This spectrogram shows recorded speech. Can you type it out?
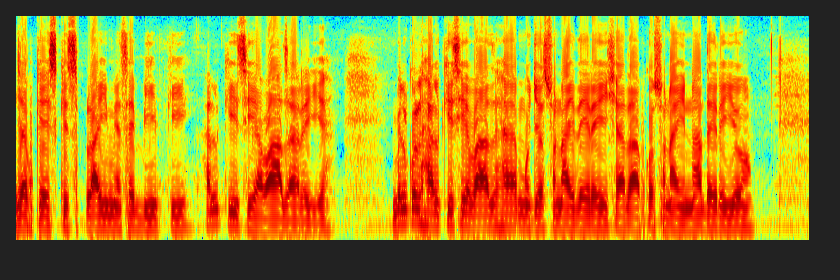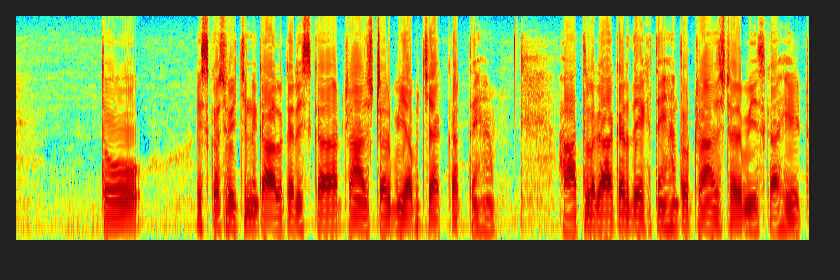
जबकि इसकी सप्लाई में से बीप की हल्की सी आवाज़ आ रही है। बिल्कुल हल्की सी आवाज़ है, मुझे सुनाई दे रही, शायद आपको सुनाई ना दे रही हो। तो इसका स्विच निकाल कर इसका ट्रांजिस्टर भी अब चेक करते हैं। हाथ लगा कर देखते हैं तो ट्रांजिस्टर भी इसका हीट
